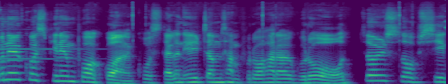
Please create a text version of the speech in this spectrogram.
오늘 코스피는 보합권, 코스닥은 1.3% 하락으로 어쩔 수 없이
